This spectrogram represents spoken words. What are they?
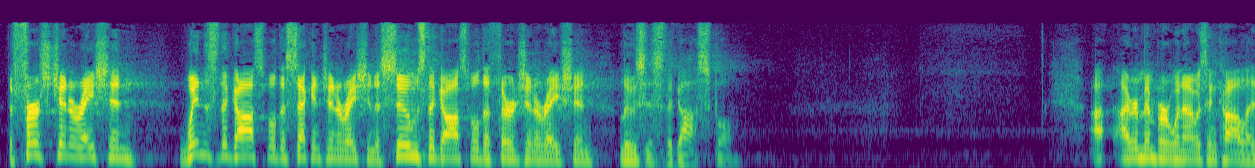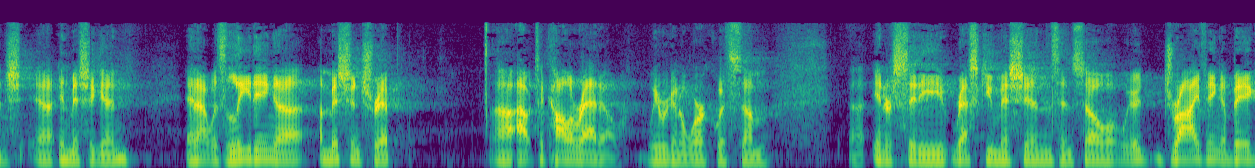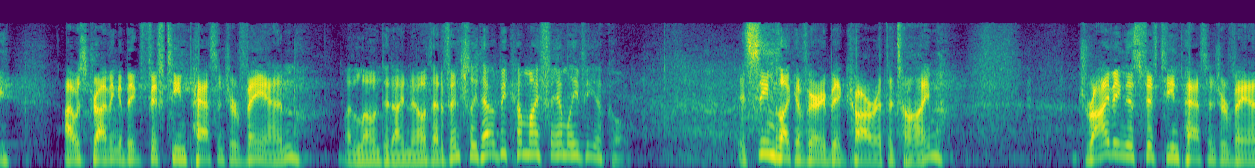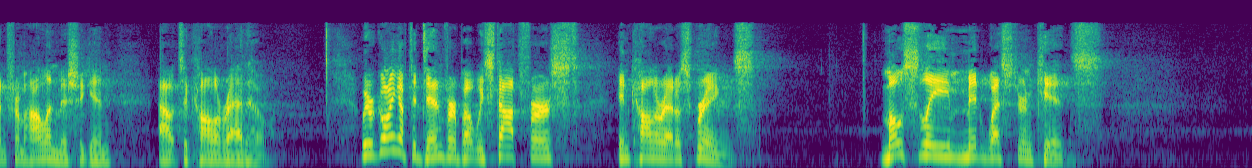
The first generation wins the gospel, the second generation assumes the gospel, the third generation loses the gospel. I, remember when I was in college uh, in Michigan, and I was leading a, a mission trip uh, out to Colorado. We were going to work with some uh, inner city rescue missions, and so we were driving a big. I was driving a big 15 passenger van. Let alone did I know that eventually that would become my family vehicle. It seemed like a very big car at the time. Driving this 15 passenger van from Holland, Michigan, out to Colorado. We were going up to Denver, but we stopped first in Colorado Springs. Mostly Midwestern kids,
